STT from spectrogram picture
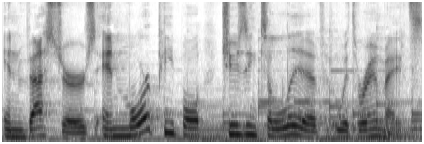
investors, and more people choosing to live with roommates.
